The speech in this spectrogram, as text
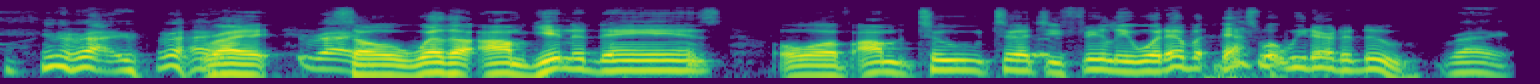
right, right, right? right. So whether I'm getting a dance or if I'm too touchy feely, whatever. That's what we there to do. Right.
